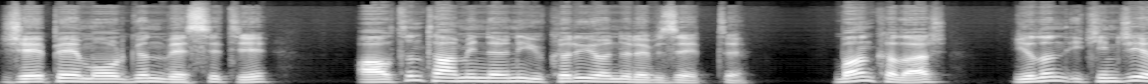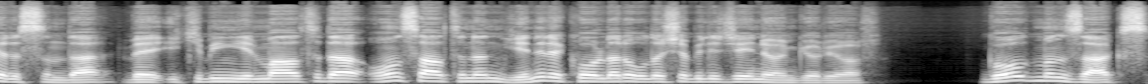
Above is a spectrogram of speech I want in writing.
JP Morgan ve Citi, altın tahminlerini yukarı yönlü revize etti. Bankalar, yılın ikinci yarısında ve 2026'da ons altının yeni rekorlara ulaşabileceğini öngörüyor. Goldman Sachs,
